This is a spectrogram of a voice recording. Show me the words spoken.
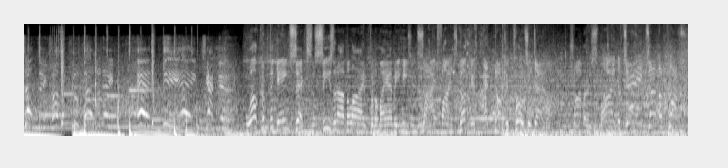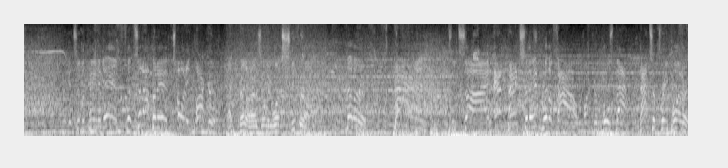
Celtics are the 2008 NBA champions. Welcome to Game 6, the season on the line for the Miami Heat. Inside finds Duncan, and Duncan throws it down. Chalmers behind the James on the flush. Gets in the paint again, flips it up and in. Tony Parker. Mike Miller has only one sneaker on. Miller, bang! It's inside and banks it in with a foul. Parker pulls back. That's a three-pointer.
